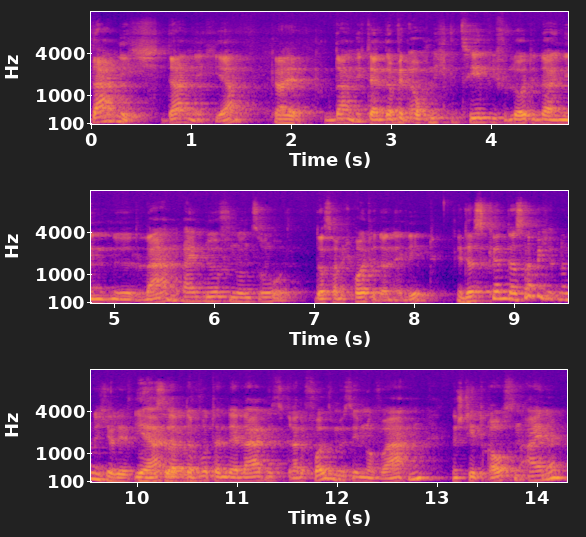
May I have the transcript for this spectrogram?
Da nicht, da nicht, ja. Geil. Da nicht. Da, da wird auch nicht gezählt, wie viele Leute da in den äh, Laden rein dürfen und so. Das habe ich heute dann erlebt. Das, das habe ich noch nicht erlebt. Ja, ich da, da wird dann der Laden ist gerade voll, sie müssen eben noch warten. Dann steht draußen eine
